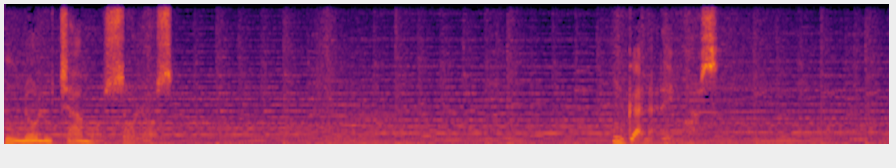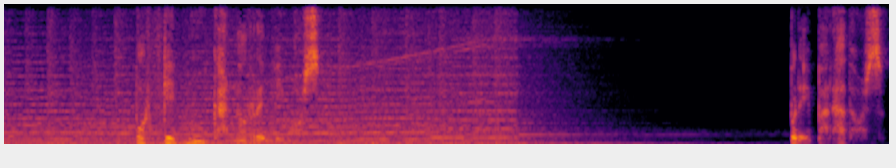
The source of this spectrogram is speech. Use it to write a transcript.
No luchamos solos. Ganaremos. Porque nunca nos rendimos. Preparados.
